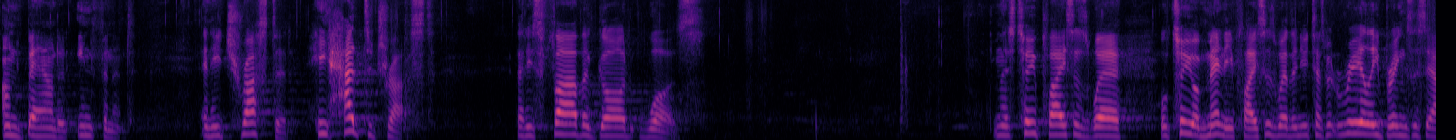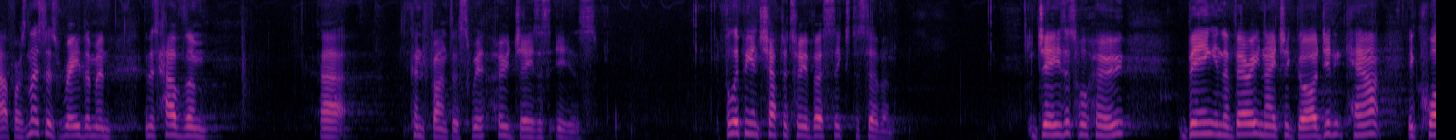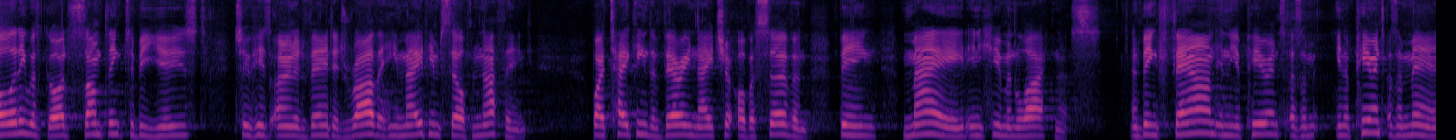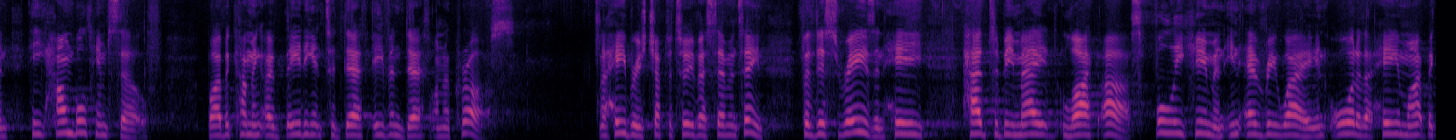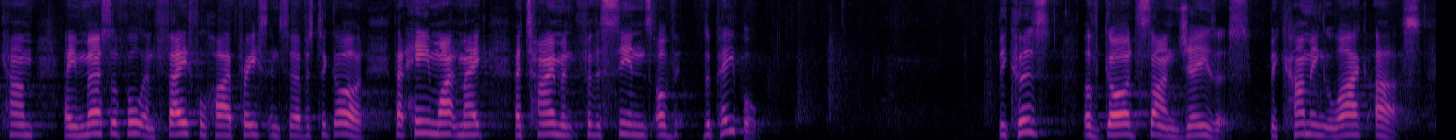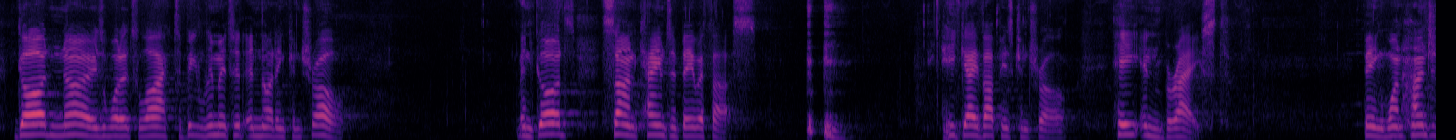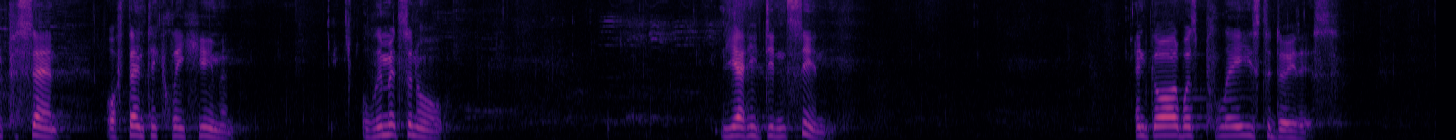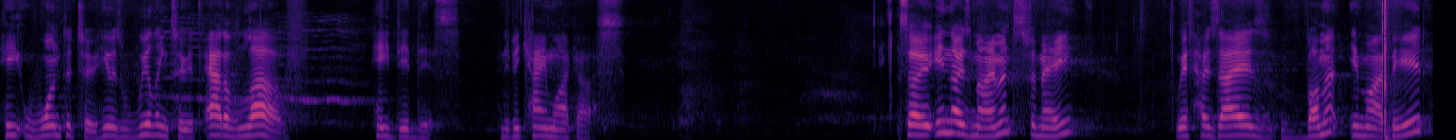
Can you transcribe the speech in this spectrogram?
unbounded, infinite. And he trusted, he had to trust that his Father God was. And there's two places where, well, two or many places where the New Testament really brings this out for us. And let's just read them and, and just have them uh, confront us with who Jesus is. Philippians chapter 2, verse 6 to 7. Jesus, who, being in the very nature God, didn't count equality with God something to be used to his own advantage. Rather, he made himself nothing by taking the very nature of a servant, being made in human likeness. And being found in, the appearance as a, in appearance as a man, he humbled himself by becoming obedient to death, even death on a cross. Now, Hebrews chapter 2, verse 17. For this reason, he had to be made like us, fully human in every way, in order that he might become a merciful and faithful high priest in service to God, that he might make atonement for the sins of the people. Because of God's Son, Jesus, becoming like us, God knows what it's like to be limited and not in control. When God's Son came to be with us, he gave up his control he embraced being 100% authentically human, limits and all. Yet he didn't sin. And God was pleased to do this. He wanted to, he was willing to. It's out of love he did this. And he became like us. So, in those moments for me, with Hosea's vomit in my beard,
